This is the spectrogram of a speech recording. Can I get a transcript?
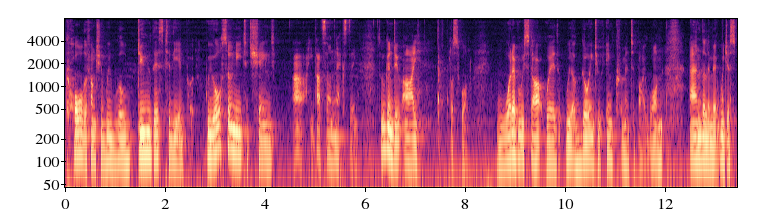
call the function, we will do this to the input. We also need to change i. That's our next thing. So we're going to do i plus 1. Whatever we start with, we are going to increment it by 1. And the limit, we just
